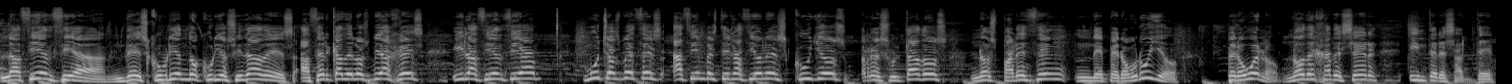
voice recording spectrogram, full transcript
La ciencia, descubriendo curiosidades acerca de los viajes y la ciencia muchas veces hace investigaciones cuyos resultados nos parecen de perogrullo. Pero bueno, no deja de ser interesante.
